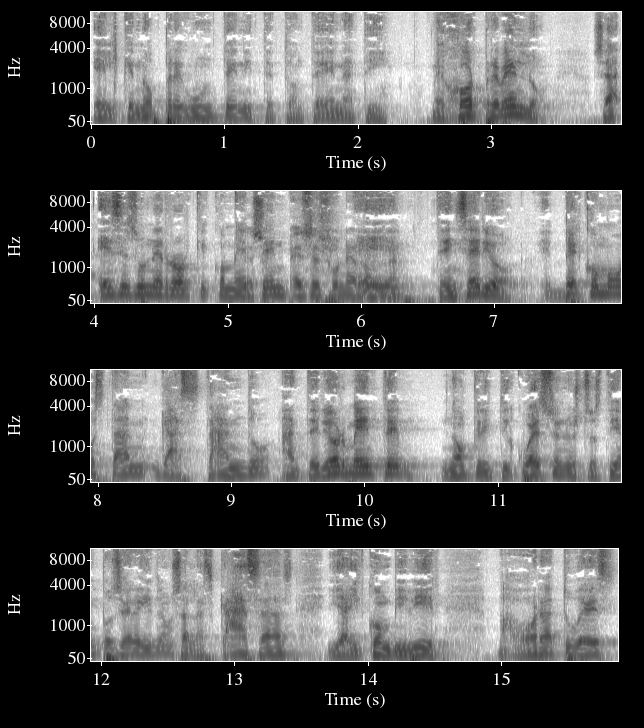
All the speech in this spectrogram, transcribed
el que no pregunten y te tonteen a ti? Mejor prevenlo. O sea, ese es un error que cometen. Eso- eso es un error, Eh, en serio, eh, ve cómo están gastando. Anteriormente, no critico eso, en nuestros tiempos era irnos a las casas y ahí convivir. Ahora tú ves,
